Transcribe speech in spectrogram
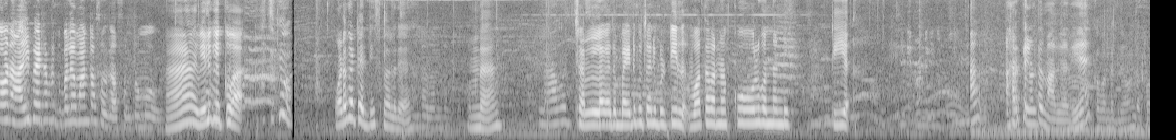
కూడా అయిపోయేటప్పుడు భలే మంట వస్తుంది అసలు వెలుగు ఎక్కువ. వడగట్టేది తీసుకోవాలిదే ఉందా? చల్లగా అయితే బయట కూర్చొని ఇప్పుడు టీ వాతావరణం కూల్గా ఉందండి. టీ. అరకెలు ఉంటుంది మాది అది. వంద గ్రాములు తక్కువ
